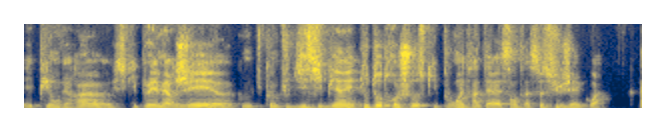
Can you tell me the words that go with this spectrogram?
et puis on verra euh, ce qui peut émerger, euh, comme, tu, comme tu dis si bien, et toute autre chose qui pourront être intéressantes à ce sujet, quoi.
